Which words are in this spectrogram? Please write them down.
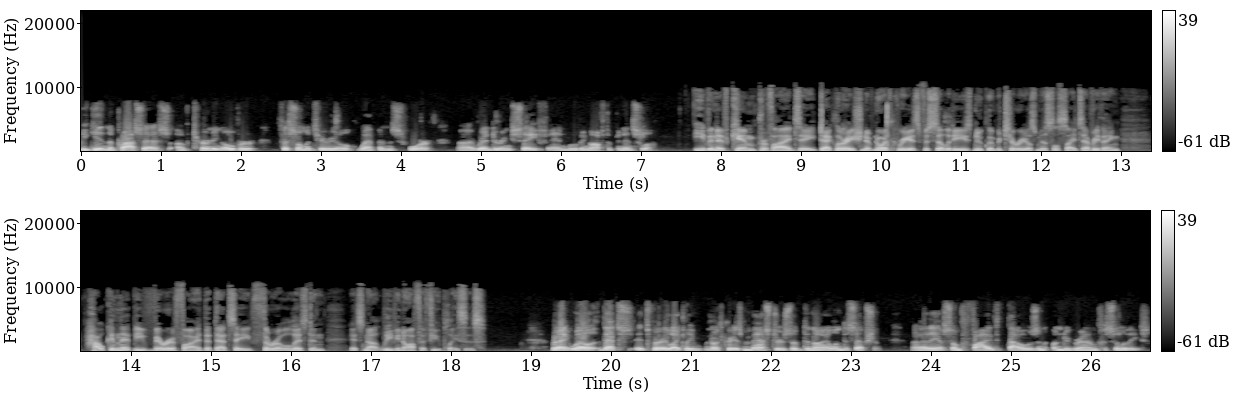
begin the process of turning over fissile material weapons for uh, rendering safe and moving off the peninsula even if Kim provides a declaration of North Korea's facilities, nuclear materials, missile sites, everything, how can it be verified that that's a thorough list and it's not leaving off a few places? Right. Well, that's it's very likely. North Korea is masters of denial and deception. Uh, they have some 5,000 underground facilities.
